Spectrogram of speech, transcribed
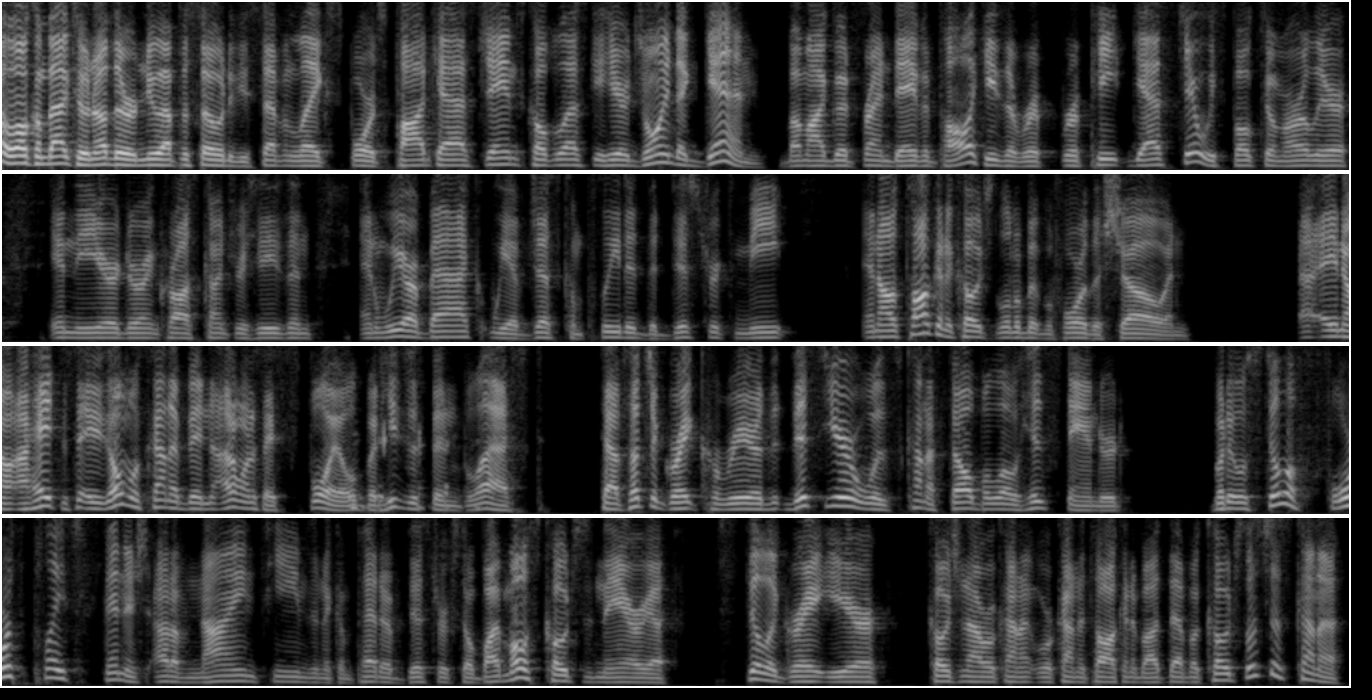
right, welcome back to another new episode of the Seven Lakes Sports Podcast. James Kowalewski here, joined again by my good friend David Pollack. He's a re- repeat guest here. We spoke to him earlier in the year during cross country season, and we are back. We have just completed the district meet, and I was talking to Coach a little bit before the show, and uh, you know, I hate to say he's almost kind of been I don't want to say spoiled, but he's just been blessed to have such a great career. This year was kind of fell below his standard but it was still a fourth place finish out of nine teams in a competitive district. So by most coaches in the area, still a great year. Coach and I were kind of we're kind of talking about that. But coach, let's just kind of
